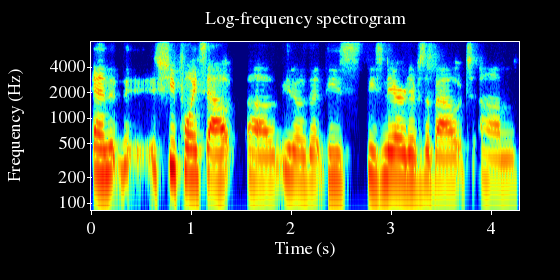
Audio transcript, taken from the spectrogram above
and she points out, uh, you know, that these these narratives about um,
